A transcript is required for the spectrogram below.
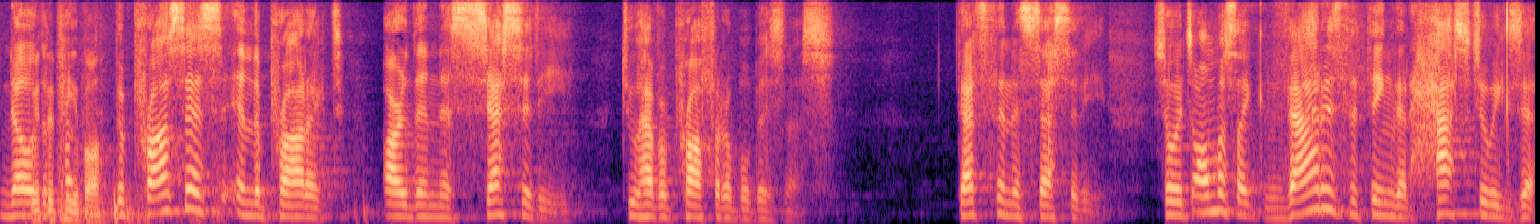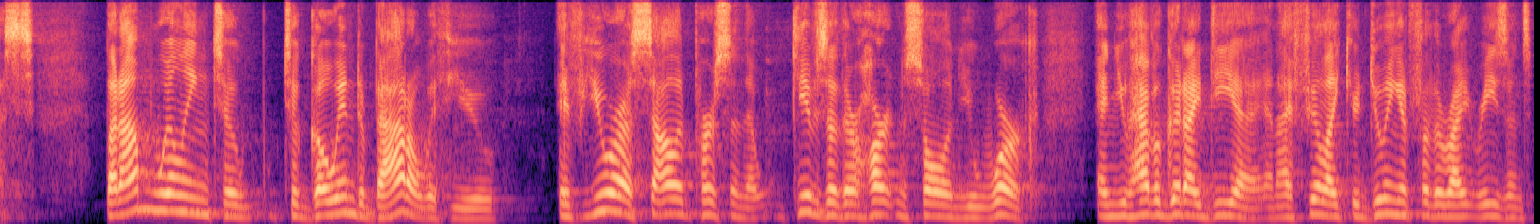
No, with the, pro- people. The process and the product are the necessity to have a profitable business. That's the necessity. So it's almost like that is the thing that has to exist. But I'm willing to, to go into battle with you if you are a solid person that gives of their heart and soul and you work and you have a good idea and I feel like you're doing it for the right reasons.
